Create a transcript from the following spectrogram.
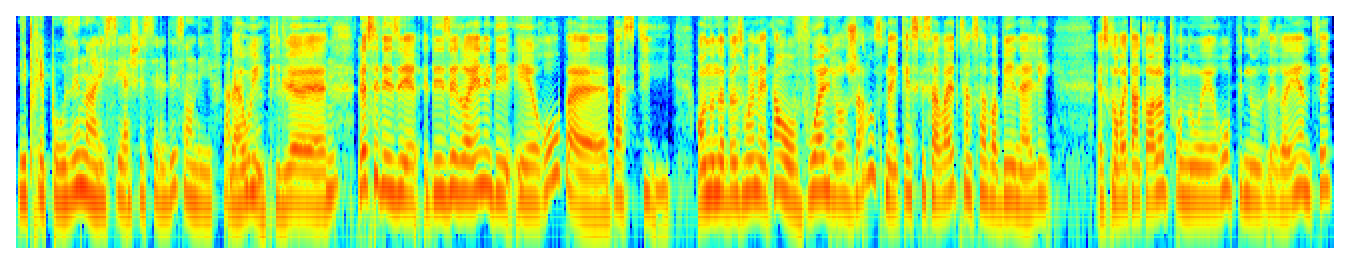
des, préposés dans les CHSLD sont des femmes. Ben oui, puis là, mm. là c'est des, des, héroïnes et des héros parce qu'on en a besoin maintenant, on voit l'urgence, mais qu'est-ce que ça va être quand ça va bien aller? Est-ce qu'on va être encore là pour nos héros puis nos héroïnes, tu sais?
